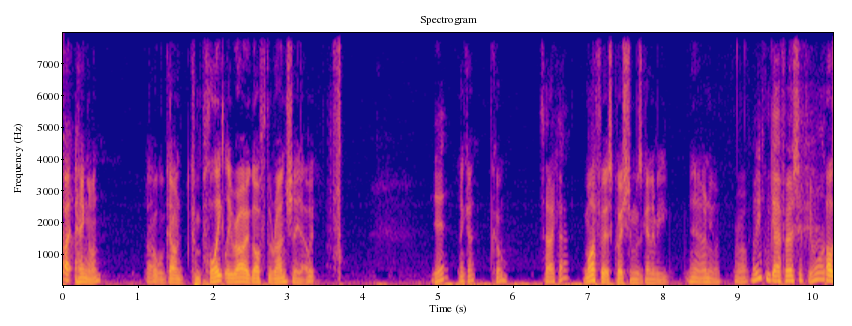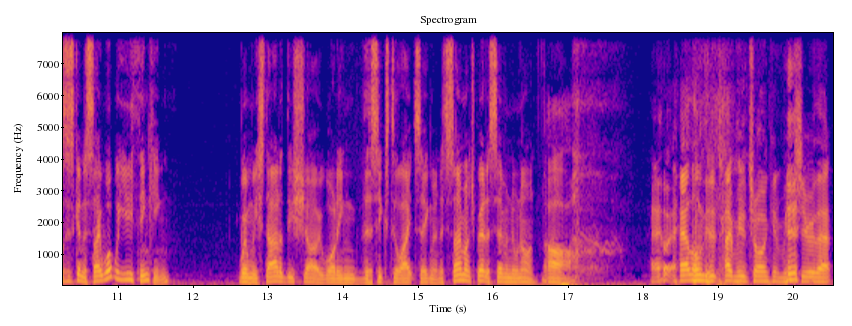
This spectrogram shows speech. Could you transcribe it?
Wait, hang on. Oh, we're going completely rogue off the run sheet, are we? Yeah, Okay, cool. is that okay? My first question was going to be, yeah, anyway, right. Well, you can go first if you want. I was just going to say, what were you thinking when we started this show, wanting the six till eight segment? It's so much better seven till nine. Oh. How, how long did it take me to try and convince you of that?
